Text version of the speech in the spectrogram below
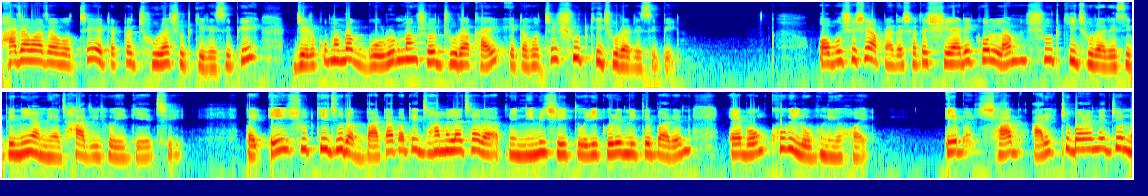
ভাজা ভাজা হচ্ছে, এটা একটা ঝুরা শুটকি রেসিপি যেরকম আমরা গরুর মাংস ঝুরা খাই, এটা হচ্ছে শুটকি ঝুরা রেসিপি অবশেষে আপনাদের সাথে শেয়ারই করলাম শুটকি ঝুরা রেসিপি নিয়ে আমি আজ হাজির হয়ে গিয়েছি। তাই এই শুটকি ঝুরা বাটাবাটির ঝামেলা ছাড়া আপনি নিমিষেই তৈরি করে নিতে পারেন এবং খুবই লোভনীয় হয়। এবার স্বাদ আরেকটু বাড়ানোর জন্য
